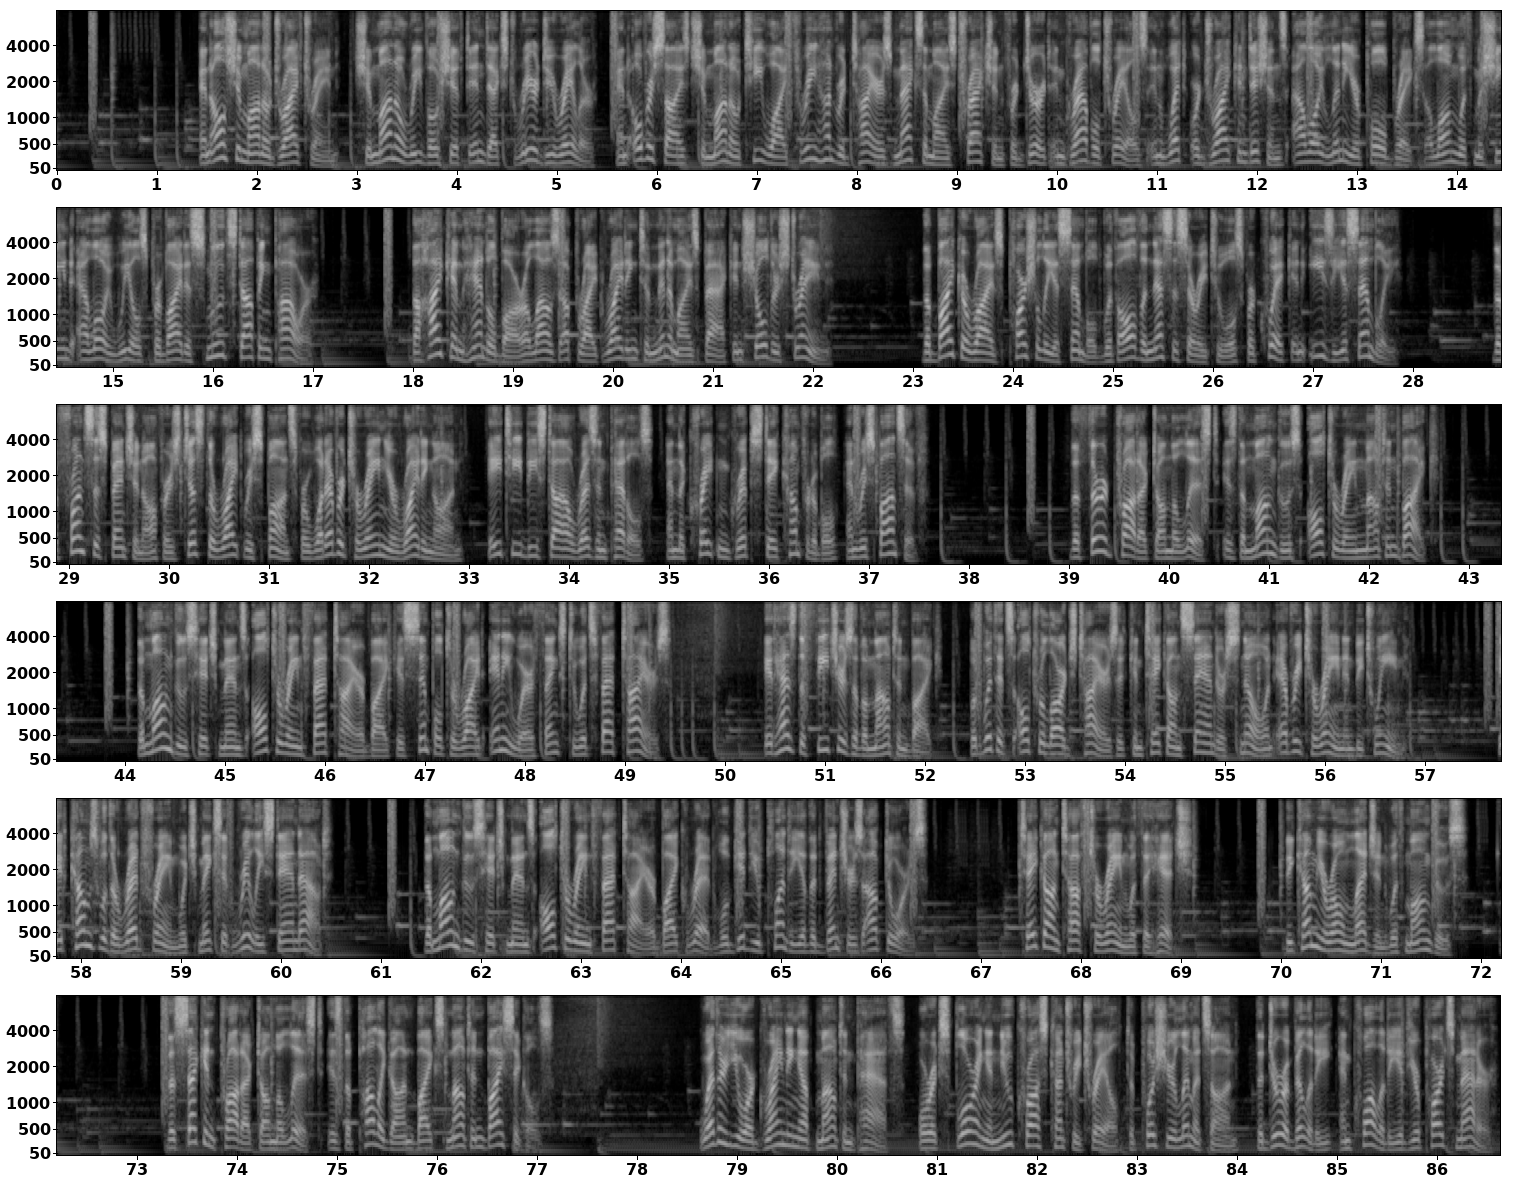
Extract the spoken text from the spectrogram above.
An all Shimano drivetrain, Shimano RevoShift indexed rear derailleur, and oversized Shimano TY300 tires maximize traction for dirt and gravel trails in wet or dry conditions. Alloy linear pole brakes along with machined alloy wheels provide a smooth stopping power. The HiCam handlebar allows upright riding to minimize back and shoulder strain. The bike arrives partially assembled with all the necessary tools for quick and easy assembly. The front suspension offers just the right response for whatever terrain you're riding on, ATB style resin pedals, and the Kraton grips stay comfortable and responsive. The third product on the list is the Mongoose All Terrain Mountain Bike. The Mongoose Hitch Men's All Terrain Fat Tire Bike is simple to ride anywhere thanks to its fat tires. It has the features of a mountain bike, but with its ultra large tires, it can take on sand or snow and every terrain in between. It comes with a red frame which makes it really stand out. The Mongoose Hitch Men's All-Terrain Fat Tire Bike Red will give you plenty of adventures outdoors. Take on tough terrain with the hitch. Become your own legend with Mongoose. The second product on the list is the Polygon Bikes mountain bicycles. Whether you are grinding up mountain paths or exploring a new cross-country trail to push your limits on, the durability and quality of your parts matter.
